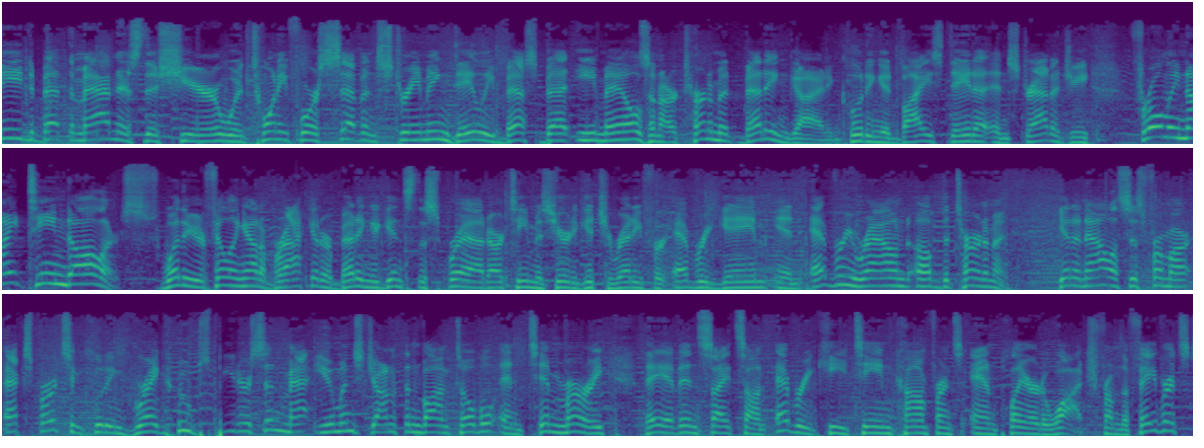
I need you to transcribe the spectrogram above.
Need to bet the madness this year with 24 7 streaming, daily best bet emails, and our tournament betting guide, including advice, data, and strategy for only $19. Whether you're filling out a bracket or betting against the spread, our team is here to get you ready for every game in every round of the tournament. Get analysis from our experts, including Greg Hoops Peterson, Matt Youmans, Jonathan Von Tobel, and Tim Murray. They have insights on every key team, conference, and player to watch, from the favorites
